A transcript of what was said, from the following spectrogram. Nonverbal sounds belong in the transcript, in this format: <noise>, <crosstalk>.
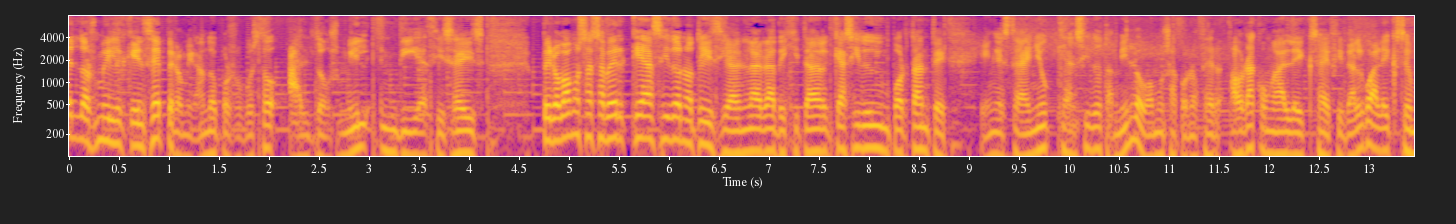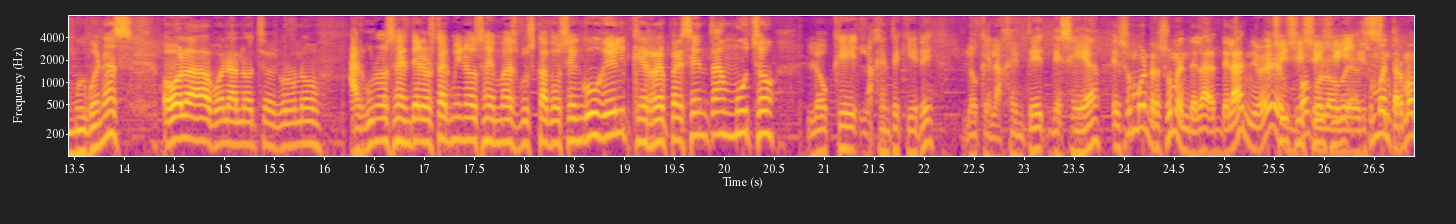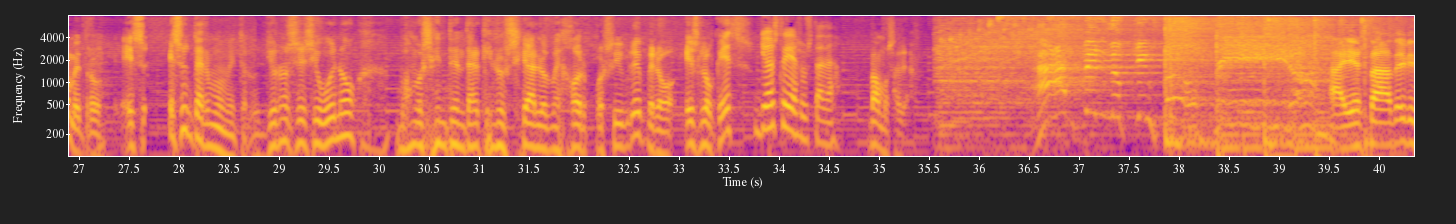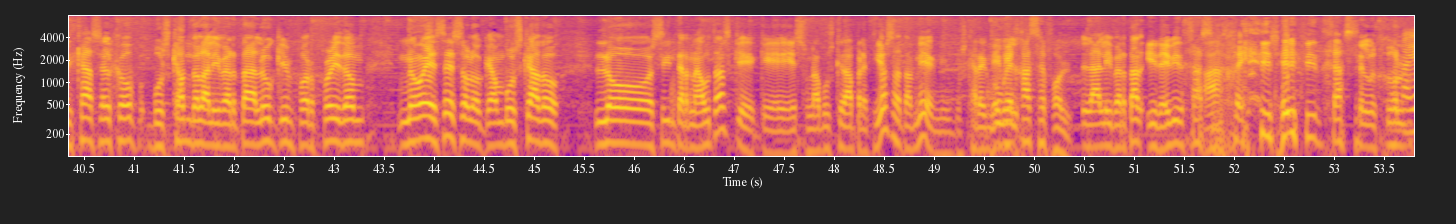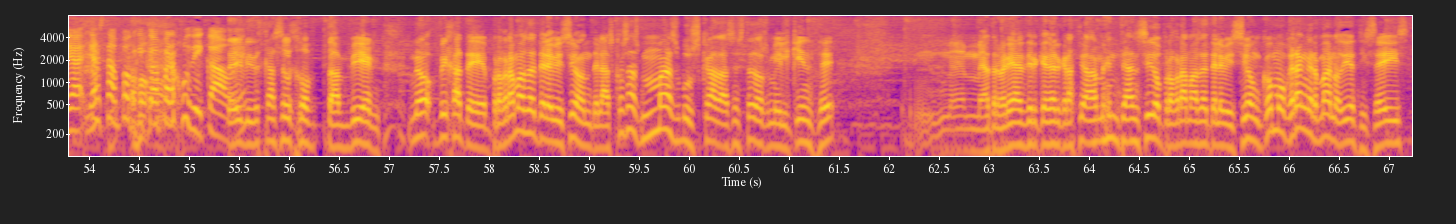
el 2015, pero mirando por supuesto al 2016. Pero vamos a saber qué ha sido noticia en la era digital, qué ha sido importante en este año, qué han sido también lo vamos a conocer ahora con Alex Fidalgo. Alex, muy buenas. Hola, buenas noches Bruno. Algunos de los términos más buscados en Google que representan mucho lo que la gente quiere, lo que la gente desea. Es un buen resumen del año, ¿eh? Sí, sí, sí, es, un buen termómetro. Es, es un termómetro. Yo no sé si bueno, vamos a intentar que no sea lo mejor posible, pero es lo que es. Yo estoy asustada. Vamos allá. Ahí está David Hasselhoff buscando la libertad, looking for freedom. No es eso lo que han buscado los internautas, que, que, es una búsqueda preciosa también. Buscar en David Google la libertad. Y David, ah. Hasselhoff. <laughs> ya, está un poquito oh, perjudicado. ¿eh? David Hasselhoff también. No, fíjate, programas de televisión, de las cosas más buscadas este 2015 me atrevería a decir que desgraciadamente han sido programas de televisión como Gran Hermano 16,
